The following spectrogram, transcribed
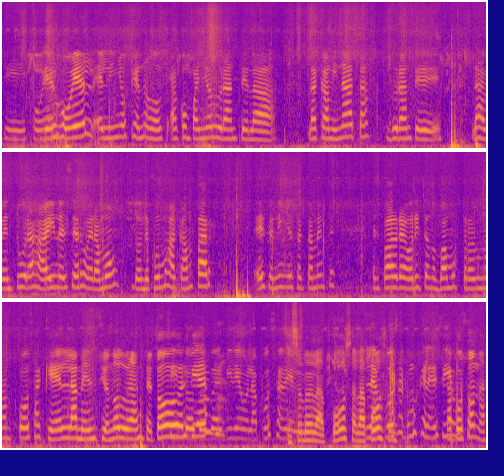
De Joel. de Joel, el niño que nos acompañó durante la, la caminata, durante las aventuras ahí en el Cerro de Ramón, donde fuimos a acampar, ese niño exactamente. El padre ahorita nos va a mostrar una posa que él la mencionó durante todo Sí, el todo, tiempo. todo el video, la posa de Es solo la posa, la, la posa. posa, ¿cómo que le decía? La pozona.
